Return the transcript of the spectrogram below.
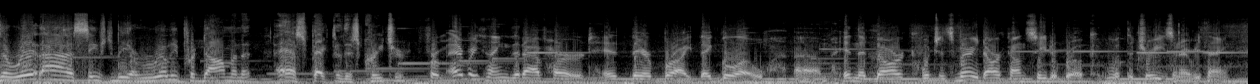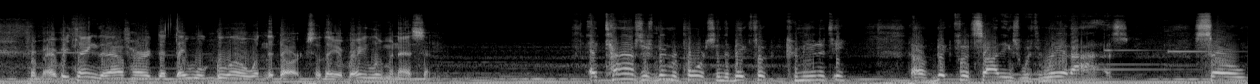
The red eyes seems to be a really predominant aspect of this creature. From everything that I've heard, it, they're bright. They glow um, in the dark, which is very dark on Cedar Brook with the trees and everything. From everything that I've heard, that they will glow in the dark, so they are very luminescent. At times, there's been reports in the Bigfoot community of Bigfoot sightings with red eyes. So,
